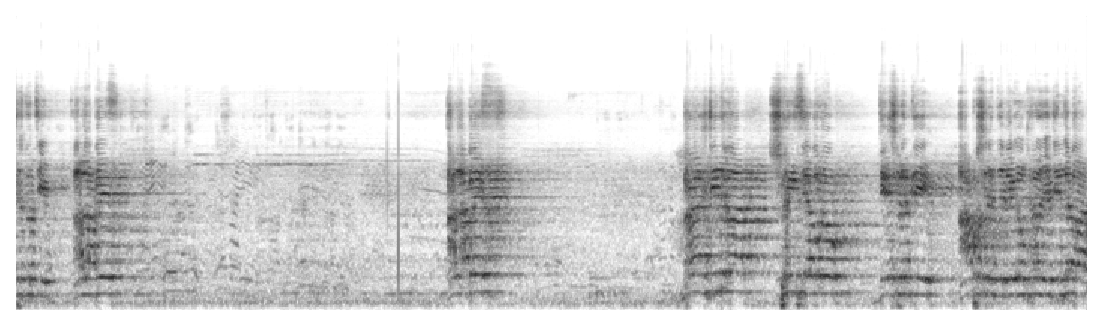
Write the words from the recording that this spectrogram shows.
শেষ করছি। আল্লাহ হাফেজ। জিন্দাবাদ, শহীদ জিয়াবরক দেশ নেত্রী বেগম খালেদা জিন্দাবাদ।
